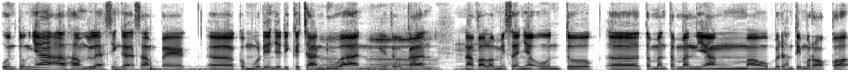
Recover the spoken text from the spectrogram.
untungnya alhamdulillah sih nggak sampai eh, kemudian jadi kecanduan Ah. gitu kan. Nah kalau misalnya untuk eh, teman-teman yang mau berhenti merokok,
